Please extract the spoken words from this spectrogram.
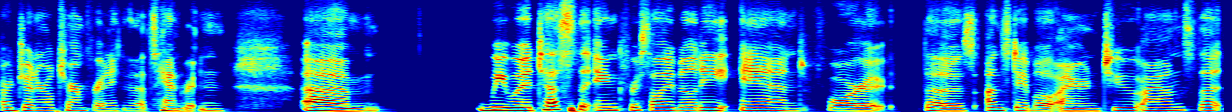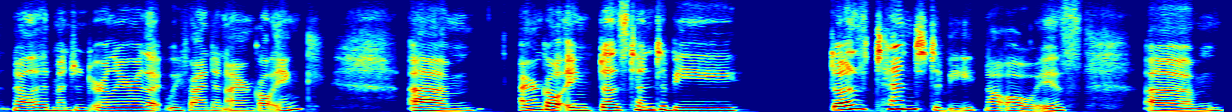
our general term for anything that's handwritten, um, we would test the ink for solubility and for those unstable iron 2 ions that Nylah had mentioned earlier that we find in iron gall ink. Um, iron gall ink does tend to be, does tend to be, not always, um,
